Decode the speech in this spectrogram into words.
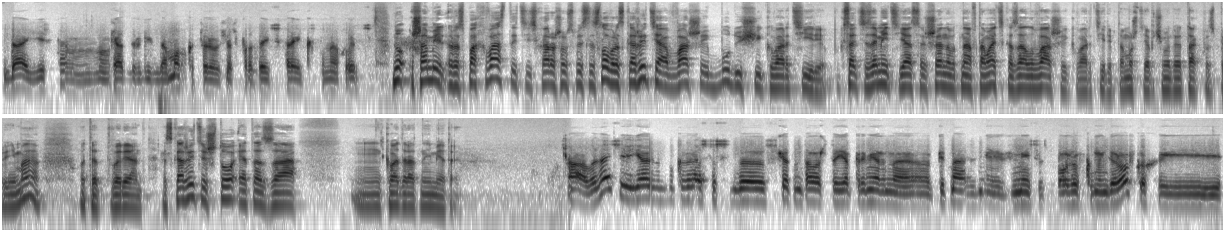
да, есть там ну, ряд других домов, которые сейчас в процессе строительства находятся. Ну, Шамиль, распохвастайтесь в хорошем смысле слова, расскажите о вашей будущей квартире. Кстати, заметьте, я совершенно вот на автомате сказал вашей квартире, потому что я почему-то так воспринимаю вот этот вариант. Расскажите, что это за квадратные метры? А, вы знаете, я как раз с, с учетом того, что я примерно 15 дней в месяц провожу в командировках и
